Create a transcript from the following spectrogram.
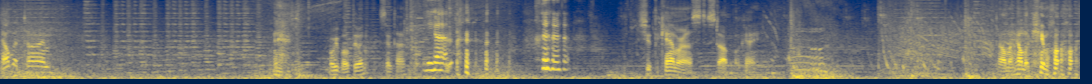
Helmet time! Are we both doing it at the same time? Yeah. Shoot the cameras to stop, okay. Oh, my helmet came off.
